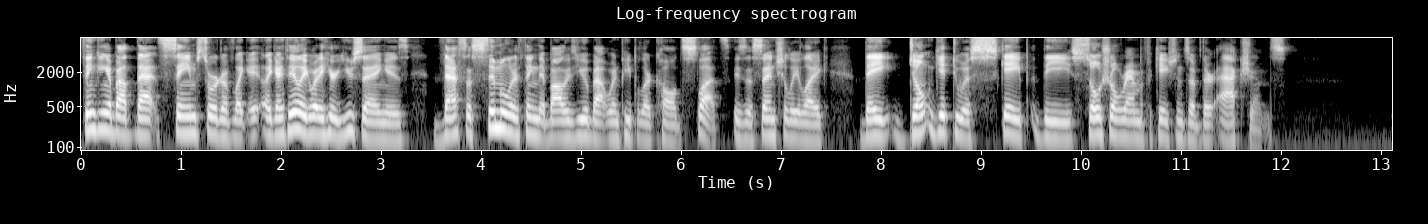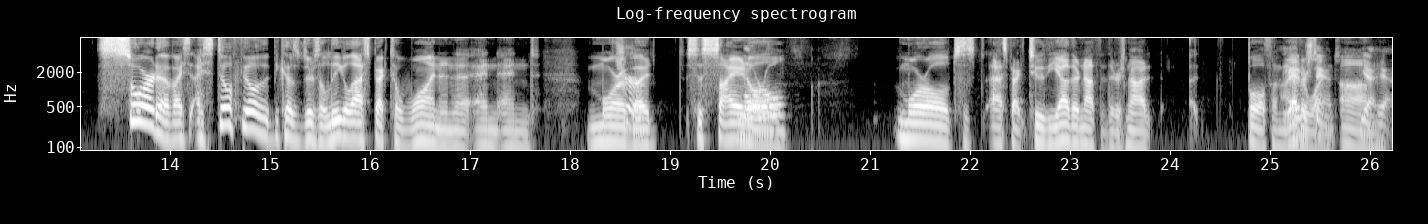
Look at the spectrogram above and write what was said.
thinking about that same sort of like like I feel like what I hear you saying is that's a similar thing that bothers you about when people are called sluts is essentially like they don't get to escape the social ramifications of their actions. Sort of. I, I still feel that because there's a legal aspect to one and a, and and more Sure. of a societal Moral. moral aspect to the other. Not that there's not both on the I other understand. one. Um, yeah, yeah.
